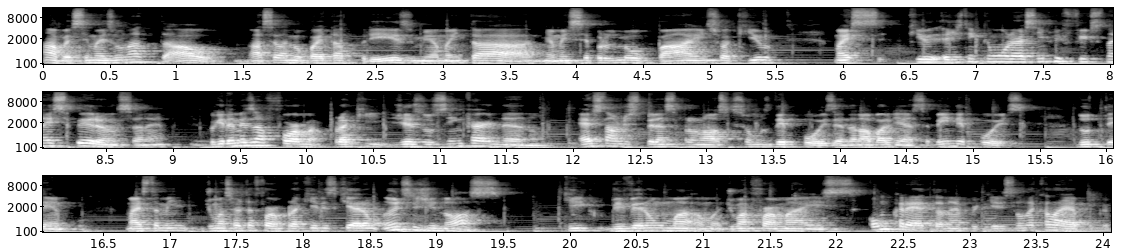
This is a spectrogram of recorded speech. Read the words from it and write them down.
ah, vai ser mais um Natal. Ah, sei lá, meu pai tá preso, minha mãe tá, minha mãe se separou do meu pai, isso aquilo. Mas que a gente tem que ter um olhar sempre fixo na esperança, né? Porque da mesma forma, para que Jesus se encarnando é sinal de esperança para nós que somos depois, né, da nova aliança, bem depois do tempo, mas também de uma certa forma para aqueles que eram antes de nós, que viveram uma, uma, de uma forma mais concreta, né? Porque eles são daquela época.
